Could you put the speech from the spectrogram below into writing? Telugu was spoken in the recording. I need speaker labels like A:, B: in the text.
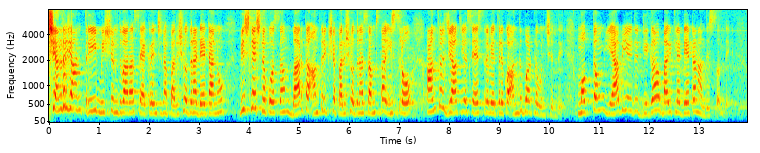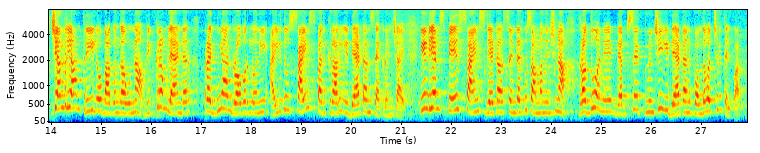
A: చంద్రయాన్ త్రీ మిషన్ ద్వారా సేకరించిన పరిశోధన డేటాను విశ్లేషణ కోసం భారత అంతరిక్ష పరిశోధన సంస్థ ఇస్రో అంతర్జాతీయ శాస్త్రవేత్తలకు అందుబాటులో ఉంచింది. మొత్తం యాభై ఐదు గిగాబైట్ల డేటాను అందిస్తుంది. చంద్రయాన్ త్రీలో భాగంగా ఉన్న విక్రమ్ ల్యాండర్ ప్రజ్ఞాన్ రోవర్లోని ఐదు సైన్స్ పరికరాలు ఈ డేటాను సేకరించాయి. ఇండియన్ స్పేస్ సైన్స్ డేటా సెంటర్కు సంబంధించిన రద్దు అనే వెబ్సైట్ నుంచి ఈ డేటాను పొందవచ్చని తెలిపారు.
